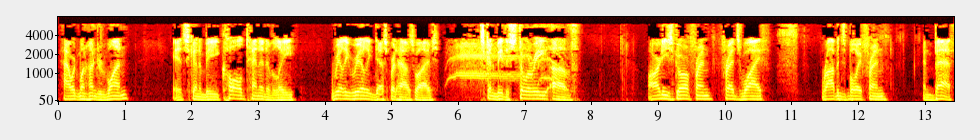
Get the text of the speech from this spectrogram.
Howard 101. It's going to be called tentatively Really, Really Desperate Housewives. It's going to be the story of Artie's girlfriend, Fred's wife, Robin's boyfriend, and Beth,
